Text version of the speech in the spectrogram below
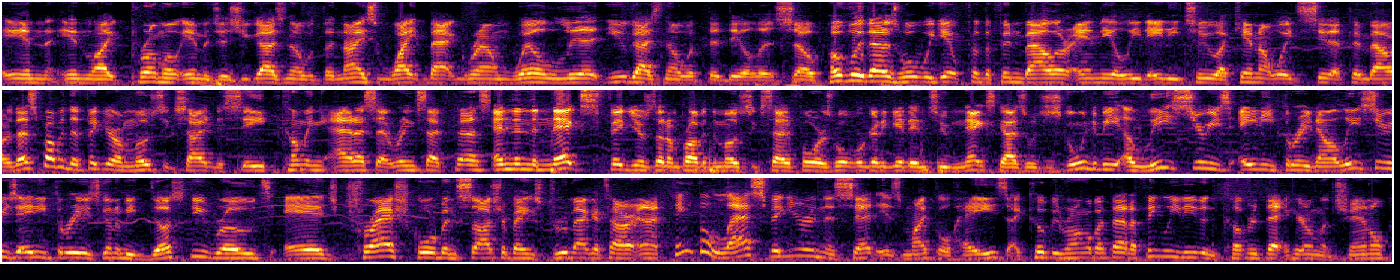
in, in like promo images. You guys know with the nice white background, well lit. You guys know what the deal is. So hopefully that is what we get for the Finn Balor and the Elite 82. I cannot wait to see that Finn Balor. That's probably the figure I'm most excited to see coming at us at Ringside Fest. And then the next figures that I'm probably the most excited for is what we're going to get into next, guys, which is going to be Elite Series 83. Now, Elite Series 83 is going to be Dusty Rhodes, Edge, Trash Corbin, Sasha Banks, Drew McIntyre, and I think the last figure in this set is Michael Hayes. I could be wrong about that. I think we've even covered that here on the channel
